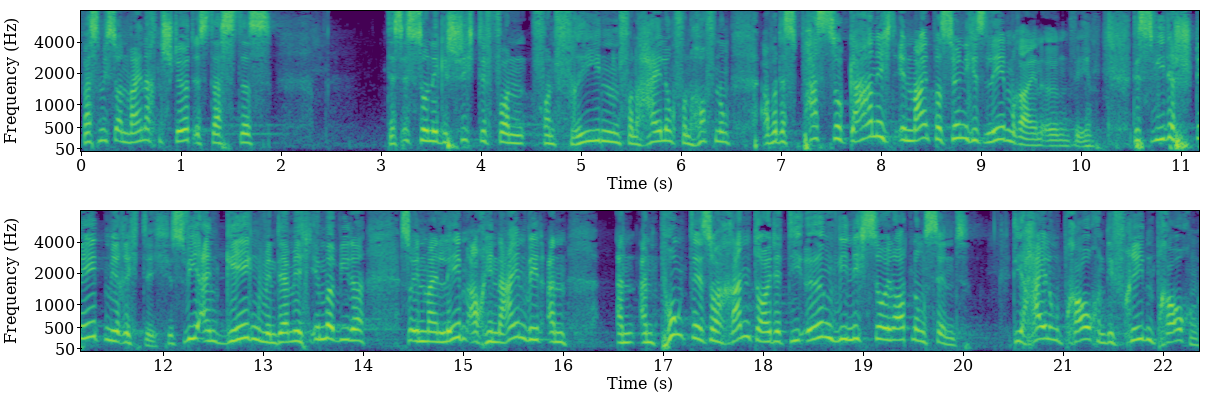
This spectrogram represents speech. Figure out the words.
was mich so an Weihnachten stört, ist, dass das, das ist so eine Geschichte von, von Frieden, von Heilung, von Hoffnung, aber das passt so gar nicht in mein persönliches Leben rein irgendwie. Das widersteht mir richtig. Es ist wie ein Gegenwind, der mich immer wieder so in mein Leben auch hineinweht an, an, an Punkte so herandeutet, die irgendwie nicht so in Ordnung sind. Die Heilung brauchen, die Frieden brauchen.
